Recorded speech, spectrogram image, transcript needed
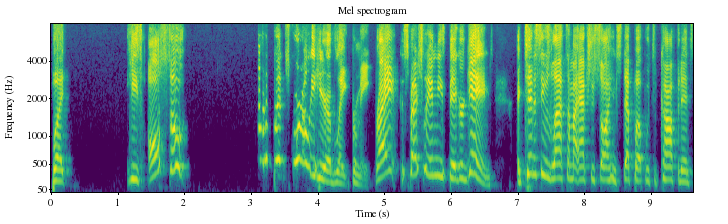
but he's also been squirrely here of late for me, right? Especially in these bigger games. Like Tennessee was the last time I actually saw him step up with some confidence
